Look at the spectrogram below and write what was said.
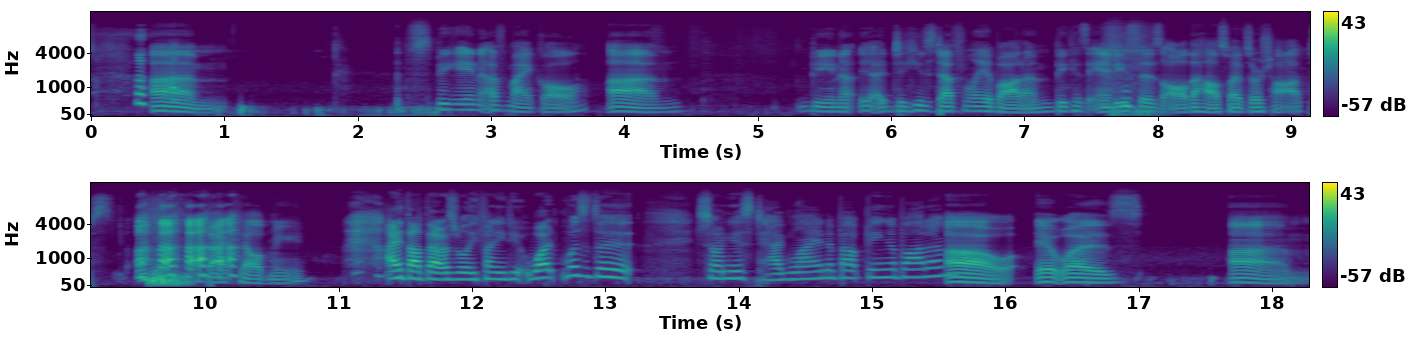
um, speaking of Michael, um, being a, he's definitely a bottom because Andy says all the housewives are tops. that killed me. I thought that was really funny too. What was the Sonja's tagline about being a bottom? Oh, it was, um,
